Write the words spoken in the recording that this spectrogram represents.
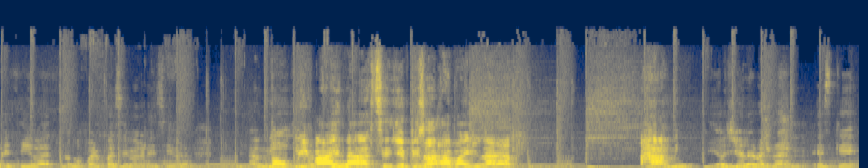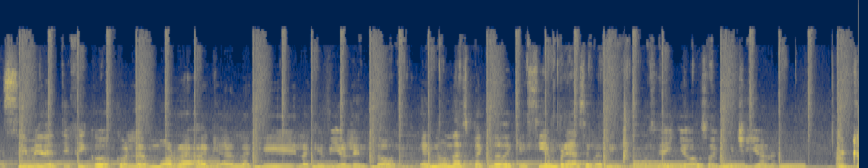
pasiva-agresiva, súper pasiva-agresiva. A mí, No, y la- baila, ella empieza a bailar. A Ajá. mí, yo la verdad Sí, es que sí me identifico con la morra a, a la que la que violentó en un aspecto de que siempre hace berrinche. O sea, yo soy muy chillona. Ok.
